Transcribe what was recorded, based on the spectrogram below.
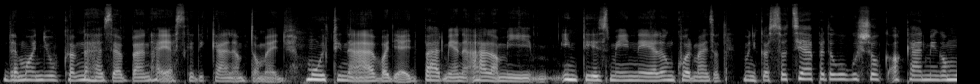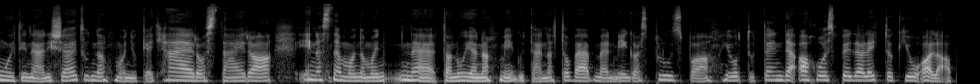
de mondjuk nehezebben helyezkedik el, nem tudom, egy multinál, vagy egy bármilyen állami intézménynél, önkormányzat. Mondjuk a szociálpedagógusok akár még a multinál is el tudnak mondjuk egy HR osztályra. Én azt nem mondom, hogy ne tanuljanak még utána tovább, mert még az pluszba jót tud tenni, de ahhoz például egy tök jó alap.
